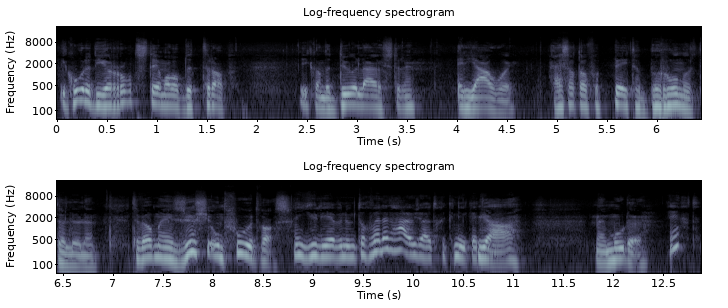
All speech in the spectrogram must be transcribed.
Ik hoorde die rotstem al op de trap. Ik aan de deur luisteren. En ja hoor, hij zat over Peter Bronner te lullen. Terwijl mijn zusje ontvoerd was. En jullie hebben hem toch wel het huis uitgeknikkerd? Ja, mijn moeder. Echt?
